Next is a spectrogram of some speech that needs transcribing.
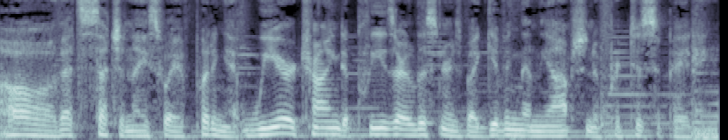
Oh, that's such a nice way of putting it. We are trying to please our listeners by giving them the option of participating.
